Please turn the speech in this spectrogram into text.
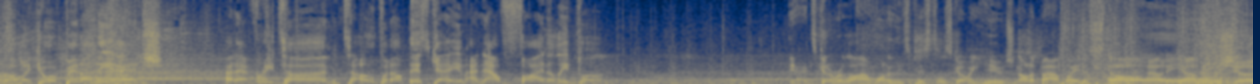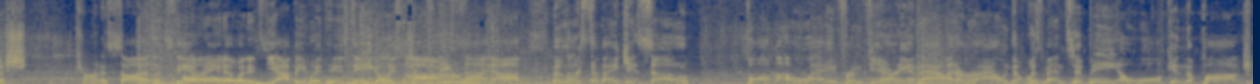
Heroic, who have been on the edge at every turn to open up this game, and now finally put. Yeah, it's going to rely on one of these pistols going huge. Not a bad way to start oh! out of jabbi. Sjuush. Trying to silence the Oh. arena, but it's oh! jabbi with his deagle. His trusty sidearm that looks to make it so. Bomb away from Furia now, and a round that was meant to be a walk in the park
